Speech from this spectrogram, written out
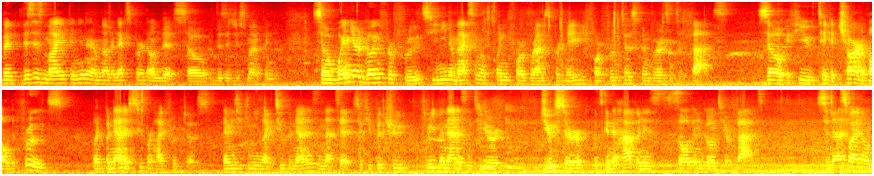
but this is my opinion, and I'm not an expert on this, so this is just my opinion. So when you're going for fruits, you need a maximum of 24 grams per day before fructose converts into fats. So if you take a chart of all the fruits, like banana is super high fructose. That means you can eat like two bananas and that's it. So if you put three, three bananas into your juicer, what's gonna happen is it's all gonna go into your fat. So that's why I don't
